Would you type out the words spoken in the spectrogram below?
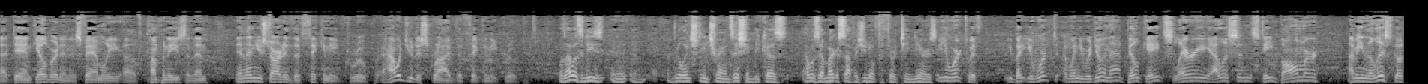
uh, Dan Gilbert and his family of companies, and then and then you started the Fikany Group. How would you describe the Fikany Group? Well, that was an easy, a, a real interesting transition because I was at Microsoft, as you know, for 13 years. You worked with, but you worked when you were doing that. Bill Gates, Larry Ellison, Steve Ballmer. I mean, the list goes.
